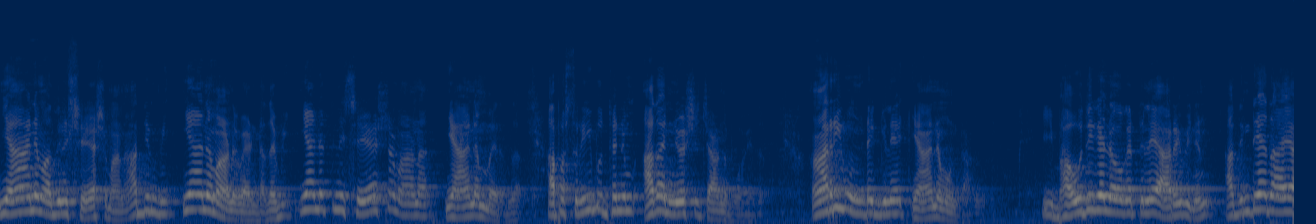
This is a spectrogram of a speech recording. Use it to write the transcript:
ജ്ഞാനം അതിന് ശേഷമാണ്. ആദ്യം വിജ്ഞാനമാണ് വേണ്ടത്. വിജ്ഞാനത്തിന് ശേഷമാണ് ജ്ഞാനം വരുന്നത്. അപ്പോൾ ശ്രീബുദ്ധനും അതന്വേഷിച്ചാണ് പോയത്. അറിവുണ്ടെങ്കിലേ ജ്ഞാനമുണ്ടാകും. ഈ ഭൗതിക ലോകത്തിലെ അറിവിനും അതിന്റേതായ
